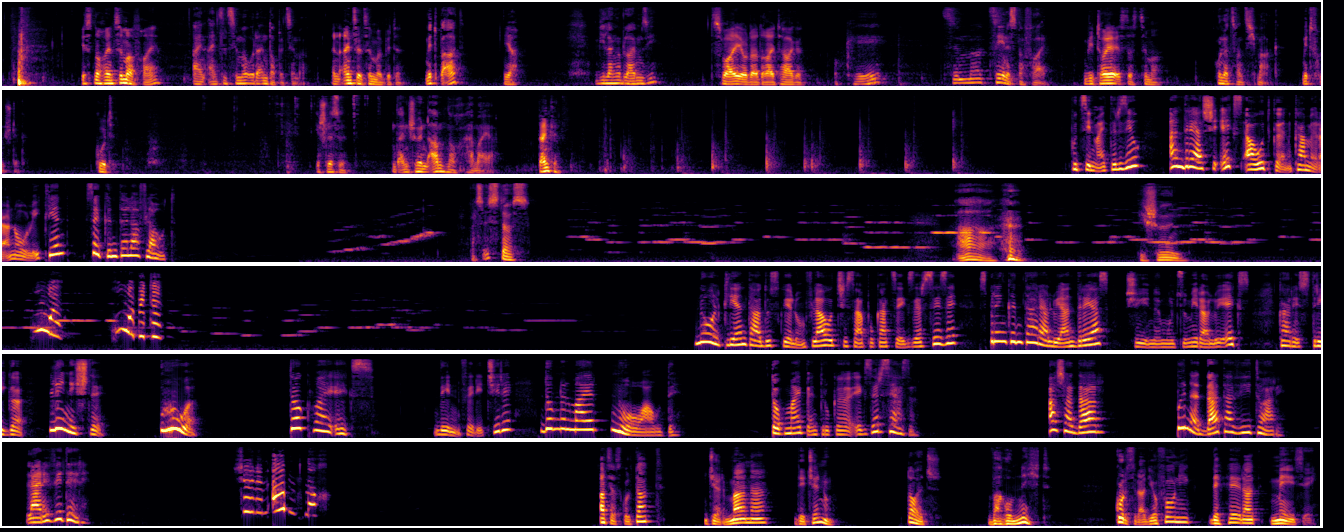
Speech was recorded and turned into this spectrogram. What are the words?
Ist noch ein Zimmer frei? Ein Einzelzimmer oder ein Doppelzimmer? Ein Einzelzimmer bitte. Mit Bad? Ja. Wie lange bleiben Sie? Zwei oder drei Tage. Okay. Zimmer 10 ist noch frei. Wie teuer ist das Zimmer? 120 Mark. Mit Frühstück. Gut. Ihr Schlüssel. Und einen schönen Abend noch, Herr Meier. Danke. Puțin mai târziu, Andreas și ex aud că în camera noului client se cântă la flaut. Was ist das? Ah, wie schön. Ruhe! Ruhe bitte! Noul client a adus cu el un flaut și s-a apucat să exerseze spre încântarea lui Andreas și nemulțumirea lui ex, care strigă, liniște, ruă. Tocmai ex. Din fericire, domnul Maier nu o aude. Tocmai pentru că exersează. Așadar, până data viitoare. La revedere! Schönen Abend noch! Ați ascultat Germana, de ce nu? Deutsch. Warum nicht? Curs radiofonic de Herat Meze.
